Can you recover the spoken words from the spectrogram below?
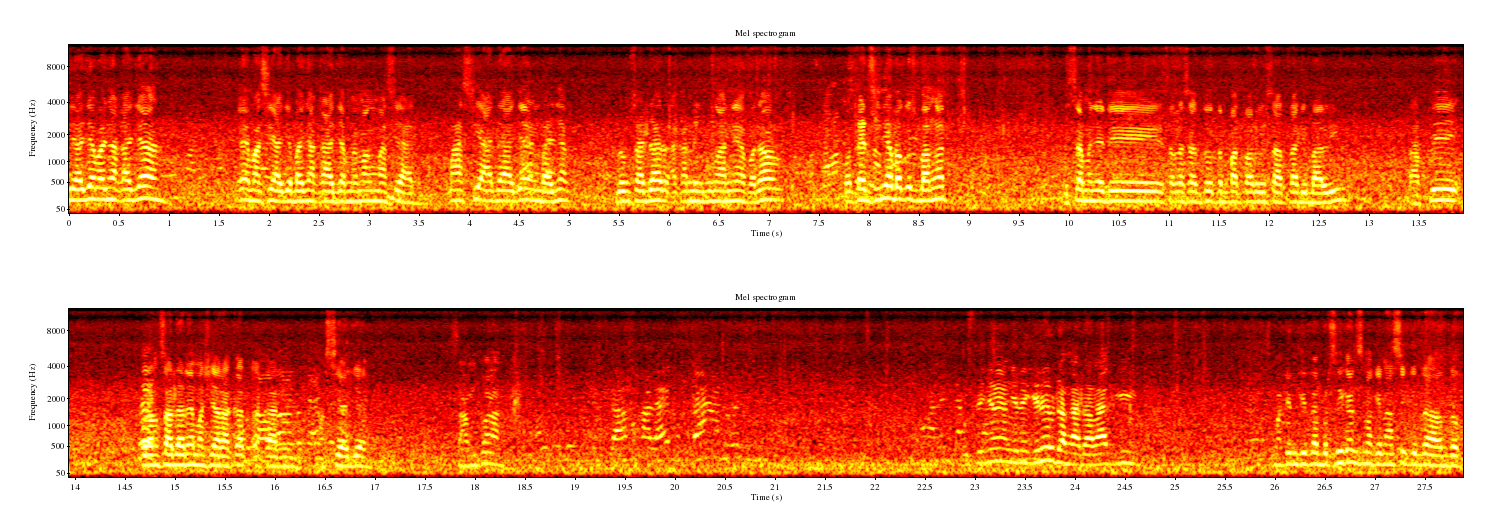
masih aja banyak aja. Eh masih aja banyak aja. Memang masih ada masih ada aja yang banyak. Belum sadar akan lingkungannya. Padahal potensinya bagus banget. Bisa menjadi salah satu tempat pariwisata di Bali. Tapi kurang sadarnya masyarakat akan masih aja. Sampah buktinya yang gini-gini udah nggak ada lagi. Semakin kita bersihkan semakin asik kita untuk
